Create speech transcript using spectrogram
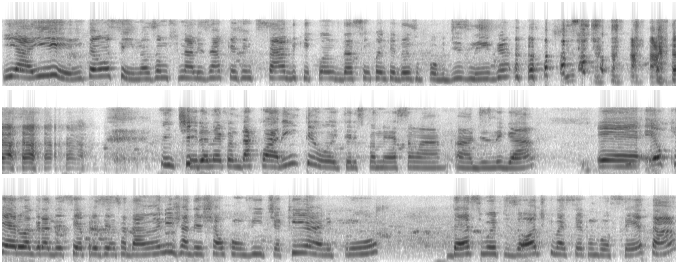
e aí, então, assim, nós vamos finalizar, porque a gente sabe que quando dá 52 o povo desliga. Mentira, né? Quando dá 48 eles começam a, a desligar. É, eu quero agradecer a presença da Anne, já deixar o convite aqui, Anne, para o décimo episódio, que vai ser com você, tá?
